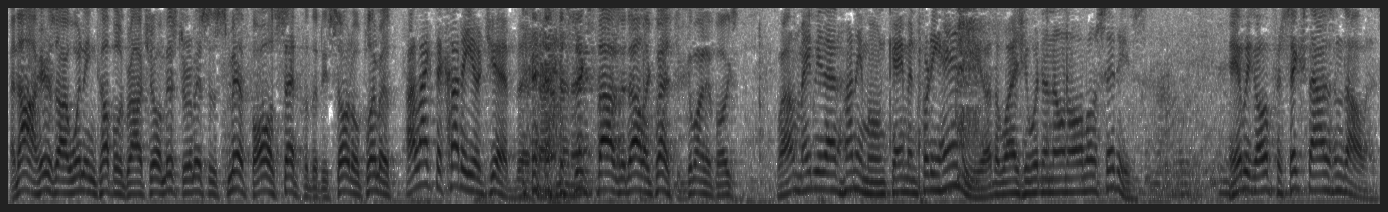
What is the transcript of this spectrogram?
And now here's our winning couple, Groucho, Mr. and Mrs. Smith, all set for the DeSoto Plymouth I like the cut of your jib. uh, six thousand dollar question. Come on in, folks. Well, maybe that honeymoon came in pretty handy. Otherwise, you wouldn't have known all those cities. Here we go for $6,000.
